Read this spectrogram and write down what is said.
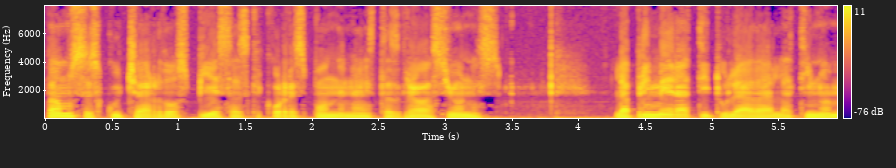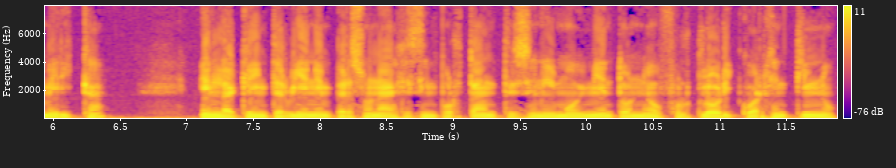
Vamos a escuchar dos piezas que corresponden a estas grabaciones. La primera, titulada Latinoamérica, en la que intervienen personajes importantes en el movimiento neofolclórico argentino,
